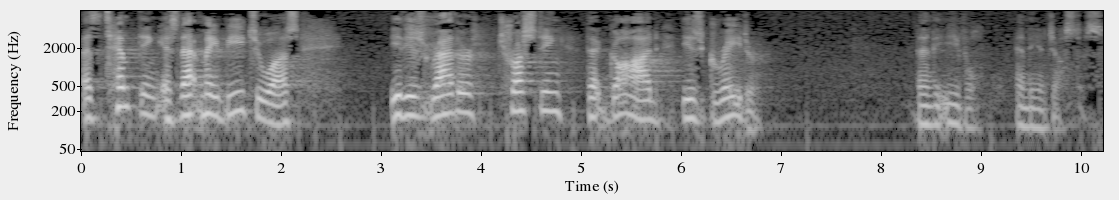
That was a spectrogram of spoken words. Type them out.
as tempting as that may be to us. It is rather trusting that God is greater than the evil and the injustice.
